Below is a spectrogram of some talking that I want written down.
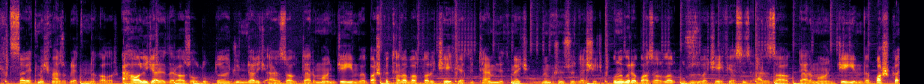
ixtisar etmək məcburiyyətində qalır. Əhali gəlirləri az olduqda gündəlik ərzaq, dərman, geyim və başqa tələbatları keyfiyyətli təmin etmək mümkünsüzləşir. Buna görə bazarlar ucuz və keyfiyyətsiz ərzaq, dərman, geyim və başqa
